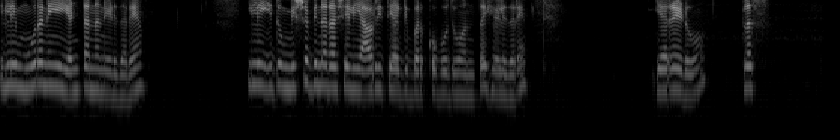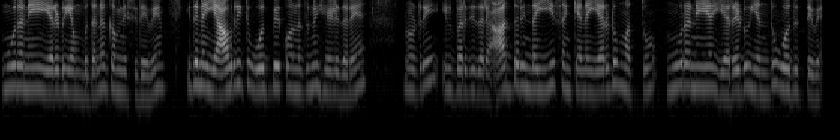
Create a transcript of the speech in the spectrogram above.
ಇಲ್ಲಿ ಮೂರನೆಯ ಎಂಟನ್ನು ನೀಡಿದ್ದಾರೆ. ಇಲ್ಲಿ ಇದು ಮಿಶ್ರ ಭಿನ್ನರಾಶಿಯಲ್ಲಿ ಯಾವ ರೀತಿಯಾಗಿ ಬರ್ಕೋಬೋದು ಅಂತ ಹೇಳಿದ್ದಾರೆ. ಎರಡು ಪ್ಲಸ್ ಮೂರನೇ ಎರಡು ಎಂಬುದನ್ನು ಗಮನಿಸಿದ್ದೇವೆ. ಇದನ್ನು ಯಾವ ರೀತಿ ಓದಬೇಕು ಅನ್ನೋದನ್ನು ಹೇಳಿದರೆ, ನೋಡ್ರಿ, ಇಲ್ಲಿ ಬರೆದಿದ್ದಾರೆ, ಆದ್ದರಿಂದ ಈ ಸಂಖ್ಯೆನ ಎರಡು ಮತ್ತು ಮೂರನೆಯ ಎರಡು ಎಂದು ಓದುತ್ತೇವೆ.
